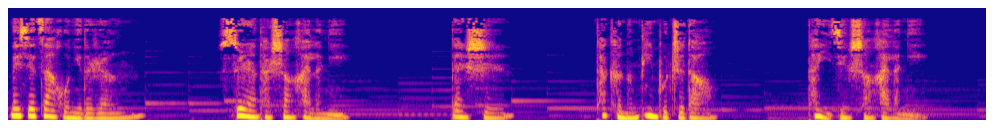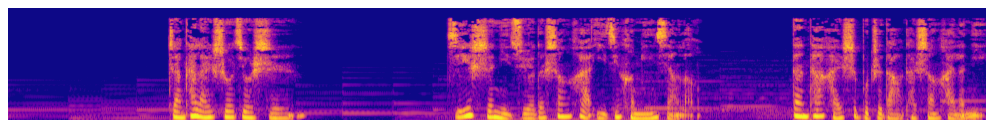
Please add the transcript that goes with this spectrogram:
那些在乎你的人，虽然他伤害了你，但是，他可能并不知道，他已经伤害了你。展开来说，就是，即使你觉得伤害已经很明显了，但他还是不知道他伤害了你。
